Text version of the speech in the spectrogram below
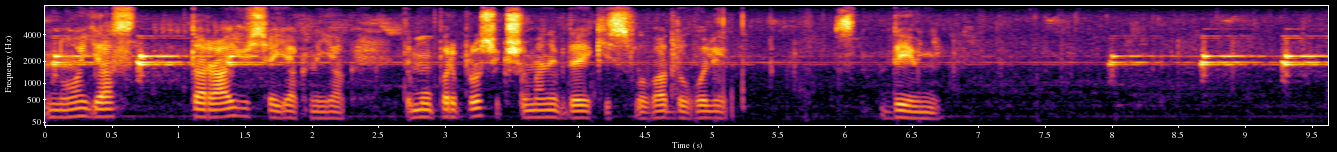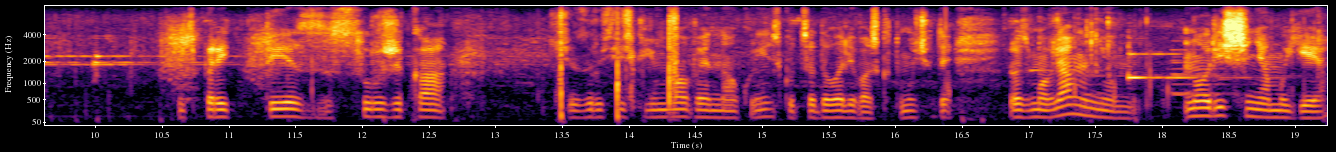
Ну, я стараюся як не як. Тому перепрошую, якщо в мене буде якісь слова доволі дивні. Ведь перейти з суржика чи з російської мови на українську це доволі важко, тому що ти розмовляв на ньому, ну рішення моє.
